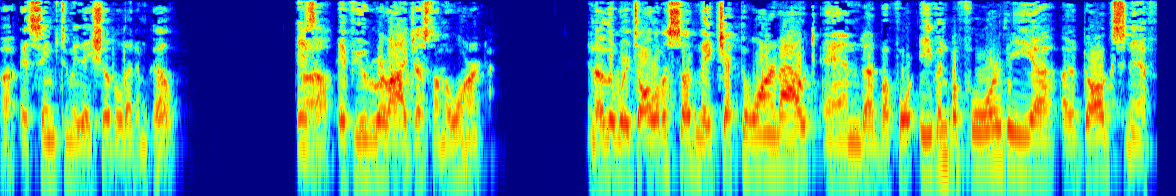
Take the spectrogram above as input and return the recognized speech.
Uh, it seems to me they should have let him go uh, if you rely just on the warrant. In other words, all of a sudden they check the warrant out and uh, before, even before the dog sniff,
